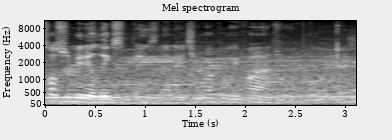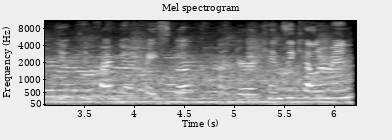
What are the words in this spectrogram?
social media links and things of that nature, where can we find you? Find me on Facebook under Kenzie Kellerman,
